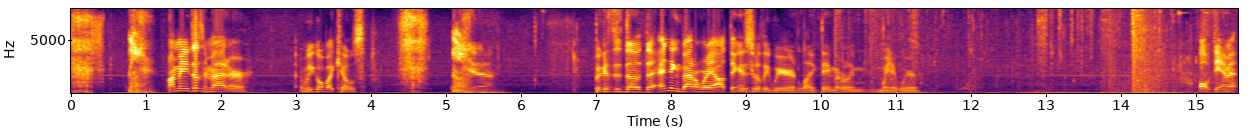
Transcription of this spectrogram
I mean, it doesn't matter. We go by kills Yeah. Because the the, ending battle royale thing is really weird. Like they really made it weird. Oh damn it!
